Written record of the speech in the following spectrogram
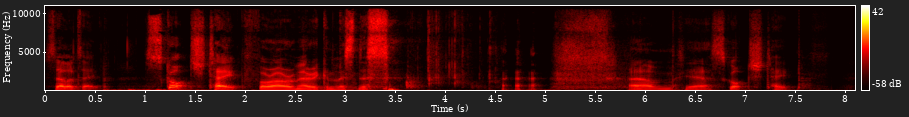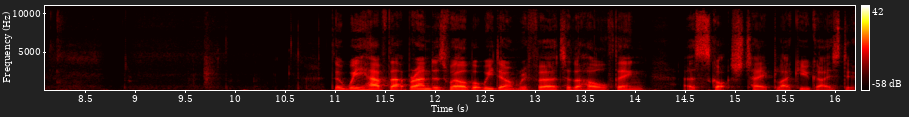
Sellotape. Scotch tape for our American listeners. um, yeah, Scotch tape. So we have that brand as well, but we don't refer to the whole thing as Scotch tape like you guys do.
